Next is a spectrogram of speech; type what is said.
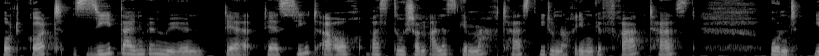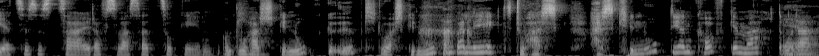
und Gott sieht dein Bemühen. Der, der sieht auch, was du schon alles gemacht hast, wie du nach ihm gefragt hast. Und jetzt ist es Zeit, aufs Wasser zu gehen. Und Okay. du hast genug geübt, du hast genug überlegt, du hast, hast genug dir einen Kopf gemacht oder Ja.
